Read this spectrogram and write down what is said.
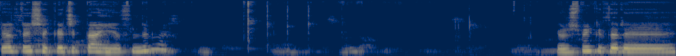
Gözde şakacıktan yiyorsun değil mi? Görüşmek üzere.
